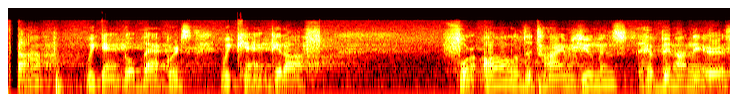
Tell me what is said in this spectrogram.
stop. We can't go backwards. We can't get off. For all of the time humans have been on the earth,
